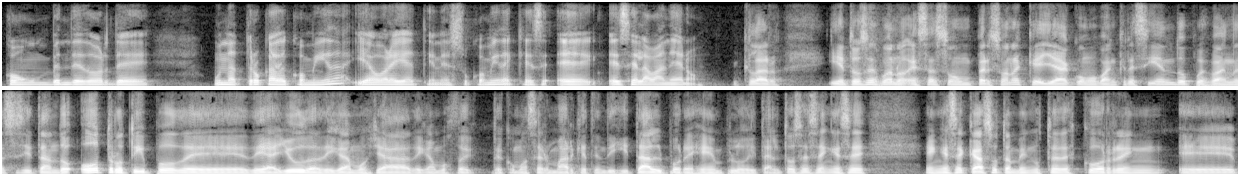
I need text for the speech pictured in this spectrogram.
con un vendedor de, una troca de comida y ahora ya tiene su comida que es, eh, es el habanero. Claro. Y entonces, bueno, esas son personas que ya como van creciendo, pues van necesitando otro tipo de, de ayuda, digamos, ya, digamos, de, de, cómo hacer marketing digital, por ejemplo, y tal. Entonces, en ese, en ese caso también ustedes corren eh,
